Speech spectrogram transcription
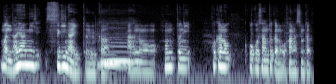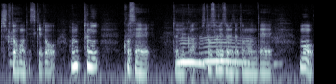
まあ悩みすぎないというか、うん。あの本当に他のお子さんとかのお話も多分聞くと思うんですけど、本当に個性というかうん。人それぞれだと思うんで、も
